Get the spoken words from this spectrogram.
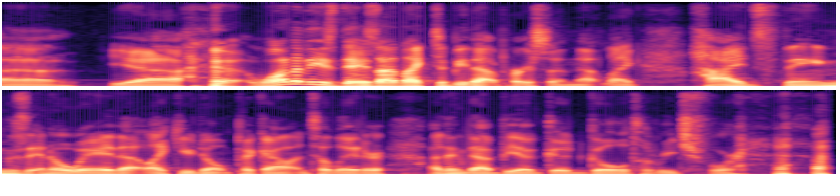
uh, yeah, one of these days I'd like to be that person that like hides things in a way that like you don't pick out until later. I think that'd be a good goal to reach for.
